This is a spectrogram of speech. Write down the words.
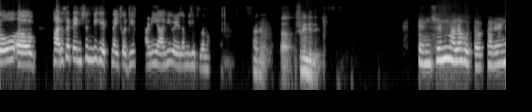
तो फारसं टेन्शन मी घेत नाही कधीच आणि याही वेळेला मी घेतलं नव्हतं. अरे अ, श्रीनिधी. टेन्शन मला होतं कारण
